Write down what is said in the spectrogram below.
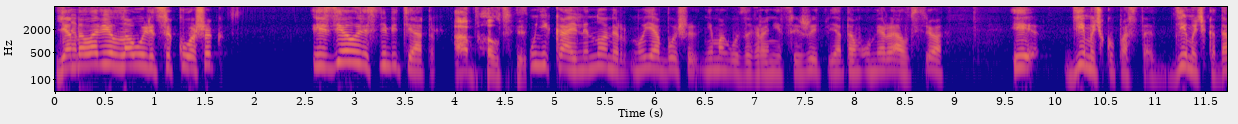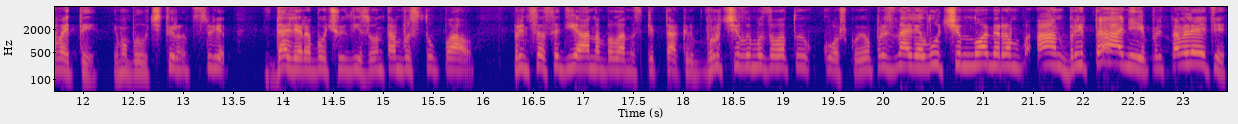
я наловил на улице кошек и сделали с ними театр Обалдеть. уникальный номер, но я больше не могу за границей жить, я там умирал, все. И Димочку поставил. Димочка, давай ты. Ему было 14 лет. Дали рабочую визу, он там выступал. Принцесса Диана была на спектакле, вручил ему золотую кошку. Его признали лучшим номером Ан Британии, представляете?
